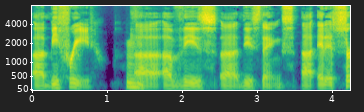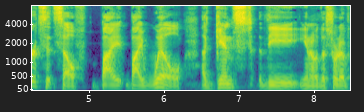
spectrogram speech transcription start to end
uh, be freed mm-hmm. uh, of these uh, these things. Uh, it asserts itself by by will against the you know the sort of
